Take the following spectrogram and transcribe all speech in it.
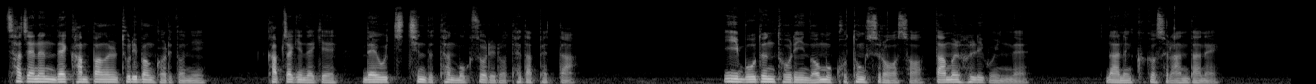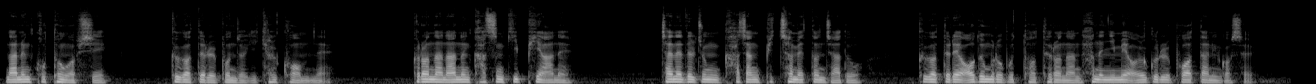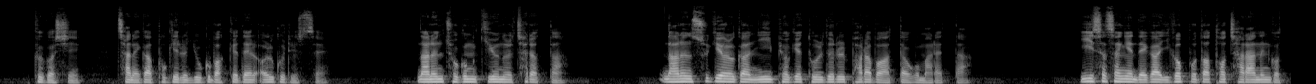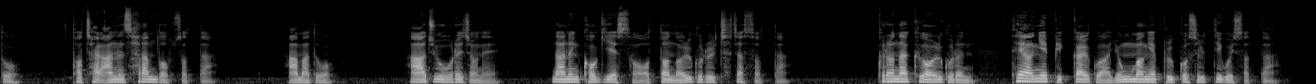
사제는 내 감방을 두리번거리더니 갑자기 내게 매우 지친 듯한 목소리로 대답했다. 이 모든 돌이 너무 고통스러워서 땀을 흘리고 있네. 나는 그것을 안다네. 나는 고통 없이 그것들을 본 적이 결코 없네. 그러나 나는 가슴 깊이 안에 자네들 중 가장 비참했던 자도 그것들의 어둠으로부터 드러난 하느님의 얼굴을 보았다는 것을 그것이 자네가 보기를 요구받게 될 얼굴일세. 나는 조금 기운을 차렸다. 나는 수개월간 이 벽의 돌들을 바라봐왔다고 말했다. 이 세상에 내가 이것보다 더잘 아는 것도 더 잘 아는 사람도 없었다. 아마도 아주 오래전에 나는 거기에서 어떤 얼굴을 찾았었다. 그러나 그 얼굴은 태양의 빛깔과 욕망의 불꽃을 띠고 있었다.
